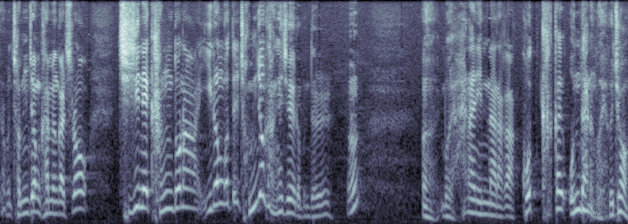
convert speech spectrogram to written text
여러분 점점 가면 갈수록 지진의 강도나 이런 것들이 점점 강해져요, 여러분들. 어? 어, 뭐 하나님 나라가 곧 가까이 온다는 거예요, 그렇죠?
